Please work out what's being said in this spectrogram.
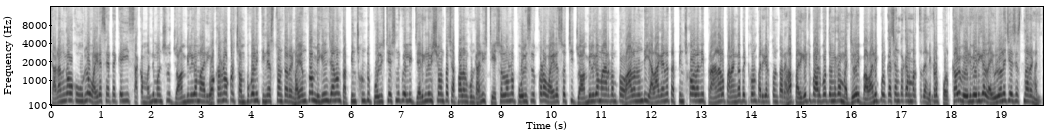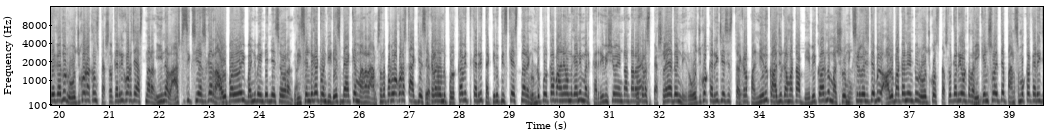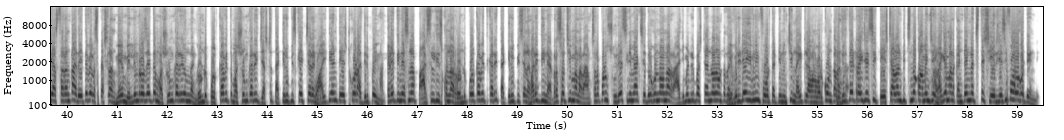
సడన్గా ఒక ఊర్లో వైరస్ అటాక్ అయ్యి సగం మంది మనుషులు జాంబీలుగా మారి ఒకరినొకరు చంపుకొని తినేస్తుంటారండి. భయంతో మిగిలిన జనం తప్పించుకుంటూ పోలీస్ స్టేషన్కి వెళ్ళి జరిగిన విషయం అంతా చెప్పాలనుకుంటారు. కానీ స్టేషన్లో ఉన్న పోలీసులకు కూడా వైరస్ వచ్చి జాంబీలుగా మారడంతో వాళ్ళ నుండి ఎలాగైనా తప్పించుకోవాలని ప్రాణాల పరంగా పెట్టుకొని పరిగెడుతుంటారు. అలా పరిగెట్టి పారిపోతుండగా మధ్యలో ఈ భవానీ పుల్కా సెంటర్ కనబడుతుందండి. ఇక్కడ పుల్కాలు వేడివేడిగా లైవ్లోనే చేసిస్తున్నారండి. అంతేకాదు రోజుకో రకం స్పెషల్ కర్రీ కూడా చేస్తున్నారు ఈయన లాస్ట్ సిక్స్ ఇయర్స్గా రావులపాలెంలో ఈ బండి మెయింటైన్ చేసేవారంట. రీసెంట్గా ట్వంటీ డేస్ బ్యాక్ మన రామచంద్రపురంలో కూడా స్టార్ట్ చేశారు. ఇక్కడ రెండు phulka with curry thirty rupees కే ఇస్తున్నారు రెండు పుల్కా బానే ఉంది కానీ మరి కర్రీ విషయం ఏంటంటారా? ఇక్కడ స్పెషల్ అదండి. రోజుకో కర్రీ చేసిస్తారు. ఇక్కడ paneer kaju tomato baby corn mushroom. Mixed vegetable aloo బటానీ అంటూ రోజుకో స్పెషల్ కర్రీ ఉంటుంది వీకెండ్స్లో అయితే పనస ముక్కల కర్రీ చేస్తారంట అదైతే వీళ్ళ స్పెషల్ మేము వెళ్ళిన రోజు అయితే మష్రూమ్ కర్రీ ఉందండి. రెండు phulka with mushroom curry just thirty rupees కే ఇచ్చారు క్వాలిటీ అండ్ టేస్ట్ కూడా అదిరిపోయింది. అక్కడే తినేసిన పార్సిల్ తీసుకున్న రెండు phulka with curry thirty rupees మరి దీని అడ్రస్ వచ్చి మన రామచంద్రపురం సూర్య సినిమాక్స్ ఎదురుగుండా ఉన్న రాజమండ్రి బస్ స్టాండ్లో ఉంటుంది ఎవ్రీడే ఈవినింగ్ ఫోర్ థర్టీ నుంచి నైట్ లెవెన్ వరకు ఉంటారు కుదిరితే ట్రై చేసి టేస్ట్ ఎలా అనిపించిందో కామెంట్ చేయండి. అలాగే మన కంటెంట్ నచ్చితే షేర్ చేసి ఫాలో కొట్టేయండి.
